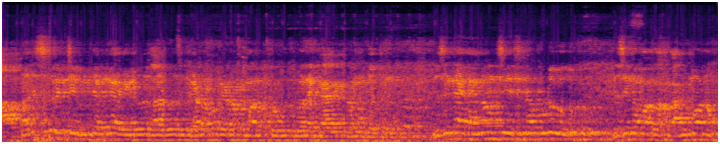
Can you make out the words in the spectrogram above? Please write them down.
ఆ పరిష్కరించే విధంగా ఈరోజు ఆ రోజు గడప గడప మన ప్రభుత్వం అనే కార్యక్రమం జరుగుతుంది. నిజంగా ఆయన అనౌన్స్ చేసినప్పుడు నిజంగా మాకు ఒక అనుమానం.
